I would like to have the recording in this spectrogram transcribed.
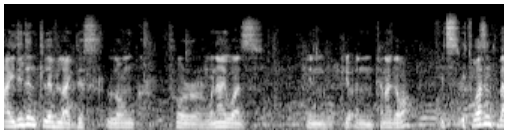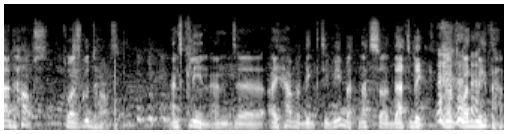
I didn't live like this long for when I was in in Kanagawa. It's it wasn't bad house. It was good house and clean. And uh, I have a big TV, but not so that big, not one meter.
